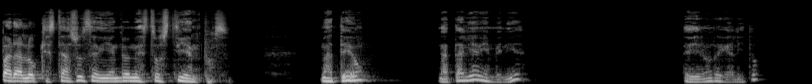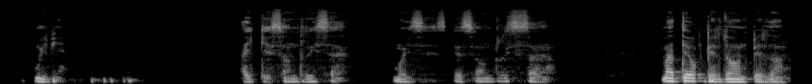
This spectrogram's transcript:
para lo que está sucediendo en estos tiempos. Mateo Natalia, bienvenida. ¿Te dieron regalito? Muy bien. Ay, qué sonrisa, Moisés, qué sonrisa. Mateo, perdón, perdón.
